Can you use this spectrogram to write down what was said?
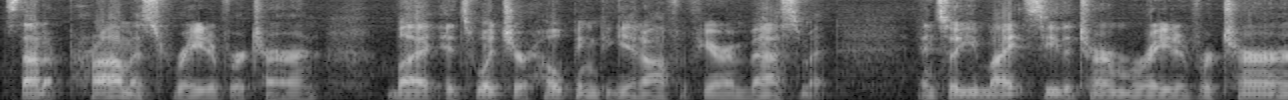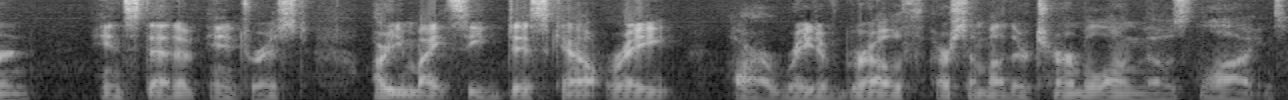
It's not a promised rate of return, but it's what you're hoping to get off of your investment. And so you might see the term rate of return instead of interest, or you might see discount rate or rate of growth or some other term along those lines.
